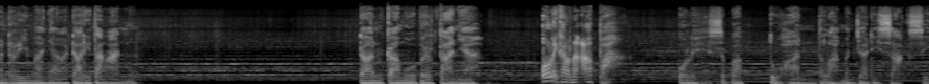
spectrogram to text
menerimanya dari tanganmu. Dan kamu bertanya, Oleh karena apa? oleh sebab Tuhan telah menjadi saksi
